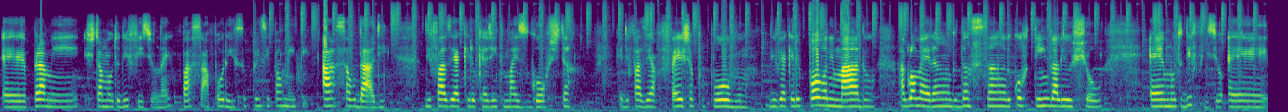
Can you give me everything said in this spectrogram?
É, para mim está muito difícil, né? Passar por isso, principalmente a saudade de fazer aquilo que a gente mais gosta, é de fazer a festa pro povo, de ver aquele povo animado, aglomerando, dançando, curtindo ali o show. É muito difícil. É,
